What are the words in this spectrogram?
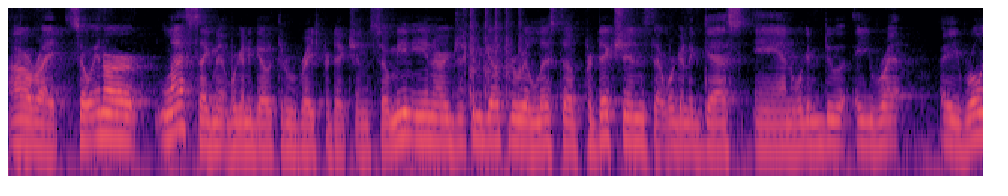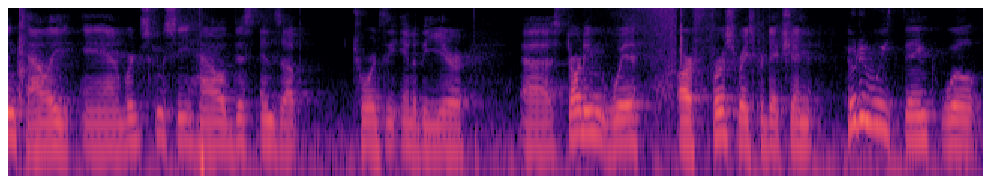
All right. So in our last segment, we're going to go through race predictions. So me and Ian are just going to go through a list of predictions that we're going to guess, and we're going to do a re- a rolling tally, and we're just going to see how this ends up towards the end of the year. Uh, starting with our first race prediction, who do we think will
